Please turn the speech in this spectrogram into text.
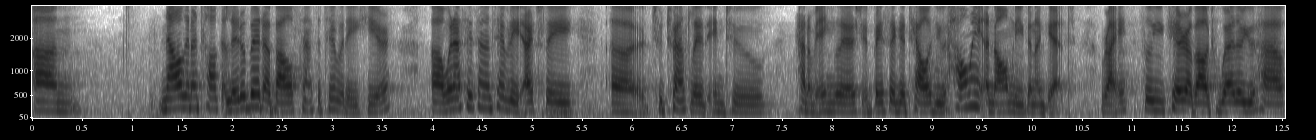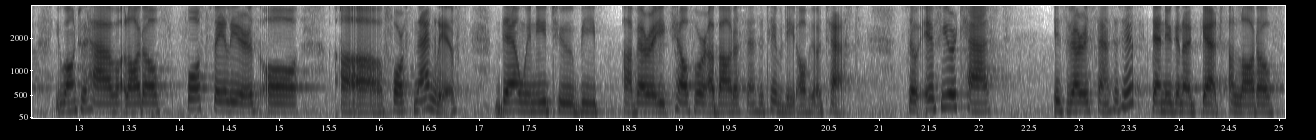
Um, now I'm going to talk a little bit about sensitivity here. Uh, when I say sensitivity, actually, uh, to translate into kind of English, it basically tells you how many anomalies you're going to get, right? So you care about whether you have you want to have a lot of false failures or uh, false negatives. Then we need to be uh, very careful about the sensitivity of your test. So if your test is very sensitive, then you're going to get a lot of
